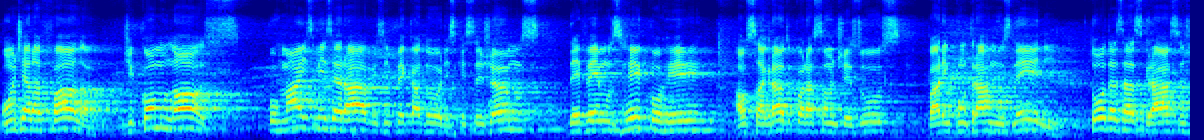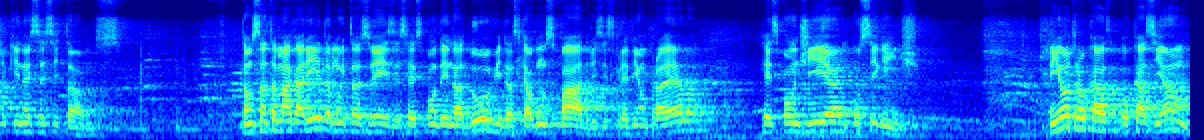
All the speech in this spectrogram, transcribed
onde ela fala de como nós, por mais miseráveis e pecadores que sejamos, devemos recorrer ao Sagrado Coração de Jesus para encontrarmos nele todas as graças de que necessitamos. Então, Santa Margarida, muitas vezes, respondendo a dúvidas que alguns padres escreviam para ela, respondia o seguinte: Em outra ocasião,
